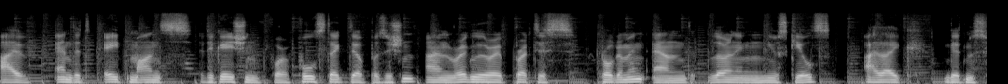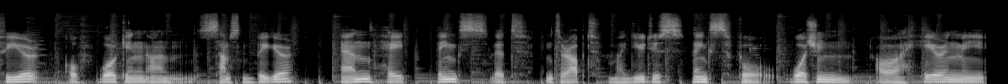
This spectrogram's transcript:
I've ended 8 months education for full stack dev position. I'm regularly practice programming and learning new skills. I like the atmosphere of working on something bigger and hate things that interrupt my duties. Thanks for watching or hearing me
